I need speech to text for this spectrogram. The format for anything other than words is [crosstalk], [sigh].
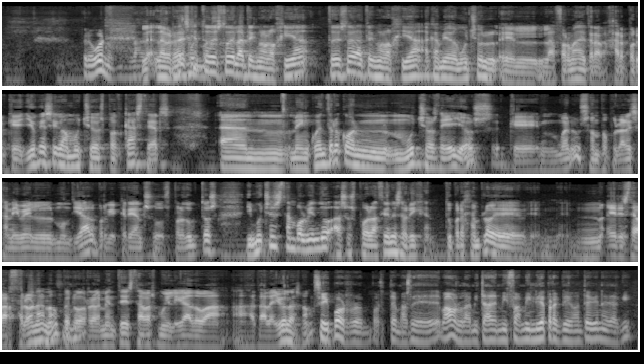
pero bueno. La, la, la verdad es que todo esto de la tecnología, todo esto de la tecnología ha cambiado mucho el, el, la forma de trabajar, porque yo que sigo a muchos podcasters, um, me encuentro con muchos de ellos que, bueno, son populares a nivel mundial porque crean sus productos y muchos están volviendo a sus poblaciones de origen. Tú, por ejemplo, eh, eres de Barcelona, ¿no? Pero realmente estabas muy ligado a, a Talayuelas, ¿no? Sí, por, por temas de, vamos, la mitad de mi familia prácticamente viene de aquí.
